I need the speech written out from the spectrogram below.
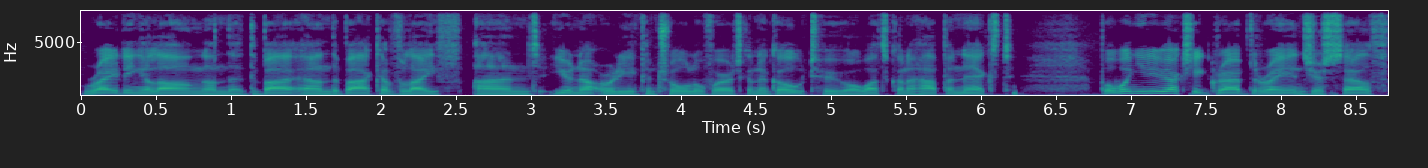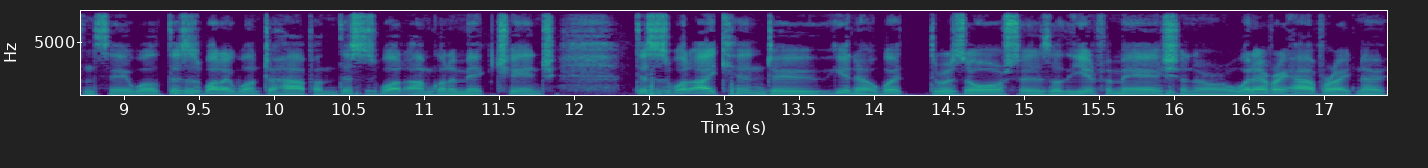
riding along on the, the on the back of life and you're not really in control of where it's going to go to or what's going to happen next. But when you do actually grab the reins yourself and say, well, this is what I want to happen, this is what I'm going to make change, this is what I can do, you know, with the resources or the information or whatever I have right now,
